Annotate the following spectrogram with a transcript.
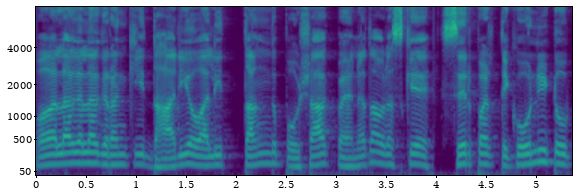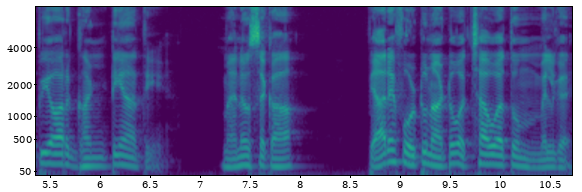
वह अलग अलग रंग की धारियों वाली तंग पोशाक पहना था और उसके सिर पर तिकोनी टोपी और घंटियाँ थी। मैंने उससे कहा, प्यारे फोर्टूनाटो अच्छा हुआ तुम मिल गए।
